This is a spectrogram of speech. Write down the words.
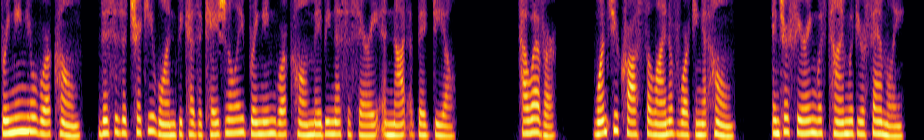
Bringing your work home, this is a tricky one because occasionally bringing work home may be necessary and not a big deal. However, once you cross the line of working at home, interfering with time with your family,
